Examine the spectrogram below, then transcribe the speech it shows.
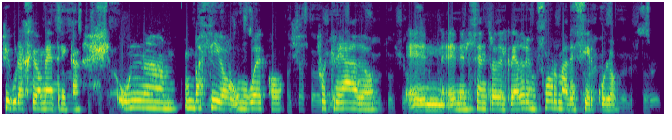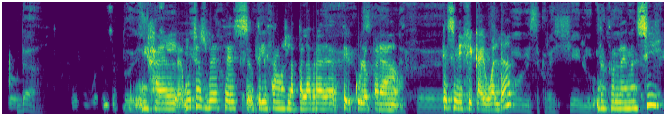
figura geométrica. un vacío, un hueco fue creado en, en el centro del creador en forma de círculo. Mijael, muchas veces utilizamos la palabra círculo para ¿qué significa igualdad? Doctor Lehman, sí,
